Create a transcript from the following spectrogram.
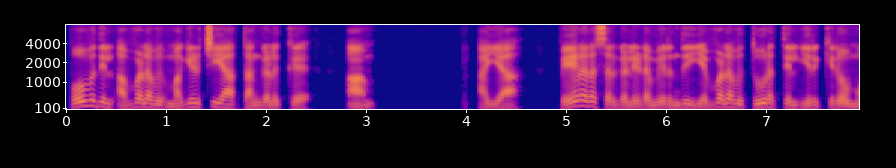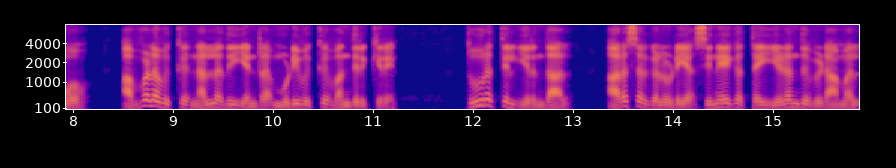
போவதில் அவ்வளவு மகிழ்ச்சியா தங்களுக்கு? ஆம். ஐயா பேரரசர்களிடமிருந்து எவ்வளவு தூரத்தில் இருக்கிறோமோ அவ்வளவுக்கு நல்லது என்ற முடிவுக்கு வந்திருக்கிறேன். தூரத்தில் இருந்தால் அரசர்களுடைய சிநேகத்தை இழந்து விடாமல்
